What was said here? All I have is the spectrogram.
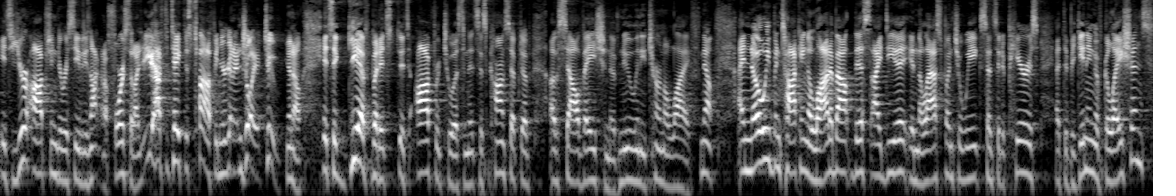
It's your option to receive it. He's not going to force it on you. You have to take this tough and you're going to enjoy it too. You know, it's a gift, but it's, it's offered to us. And it's this concept of, of salvation, of new and eternal life. Now, I know we've been talking a lot about this idea in the last bunch of weeks since it it appears at the beginning of Galatians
